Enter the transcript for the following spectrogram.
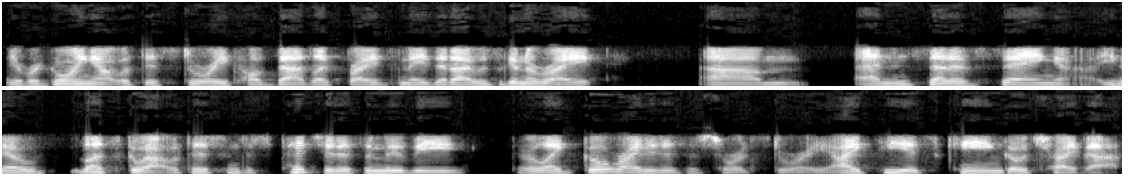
they were going out with this story called Bad Luck Bridesmaid that I was going to write um and instead of saying you know let's go out with this and just pitch it as a movie they're like go write it as a short story IP is king go try that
